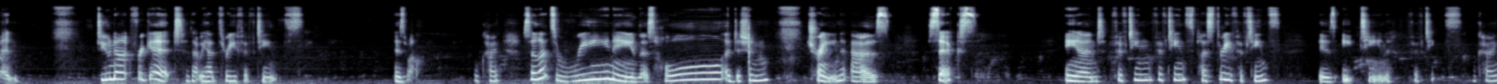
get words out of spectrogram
7. Do not forget that we had 3 fifteenths as well. Okay, so let's rename this whole addition train as 6 and 15 fifteenths plus 3 fifteenths is 18 fifteenths. Okay,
